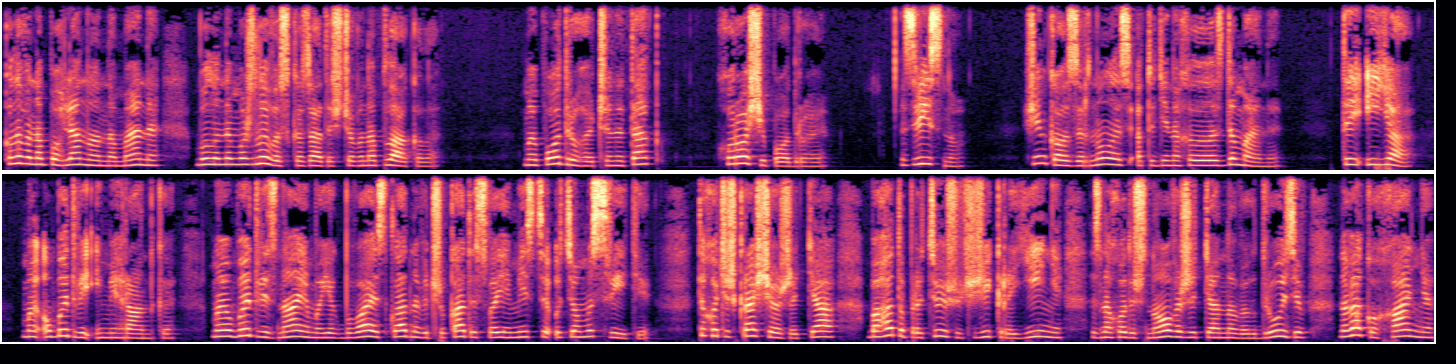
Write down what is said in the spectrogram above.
Коли вона поглянула на мене, було неможливо сказати, що вона плакала. Ми подруги, чи не так? Хороші подруги. Звісно, жінка озирнулась, а тоді нахилилась до мене. Ти і я, ми обидві іммігрантки, ми обидві знаємо, як буває складно відшукати своє місце у цьому світі. Ти хочеш кращого життя, багато працюєш у чужій країні, знаходиш нове життя, нових друзів, нове кохання,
